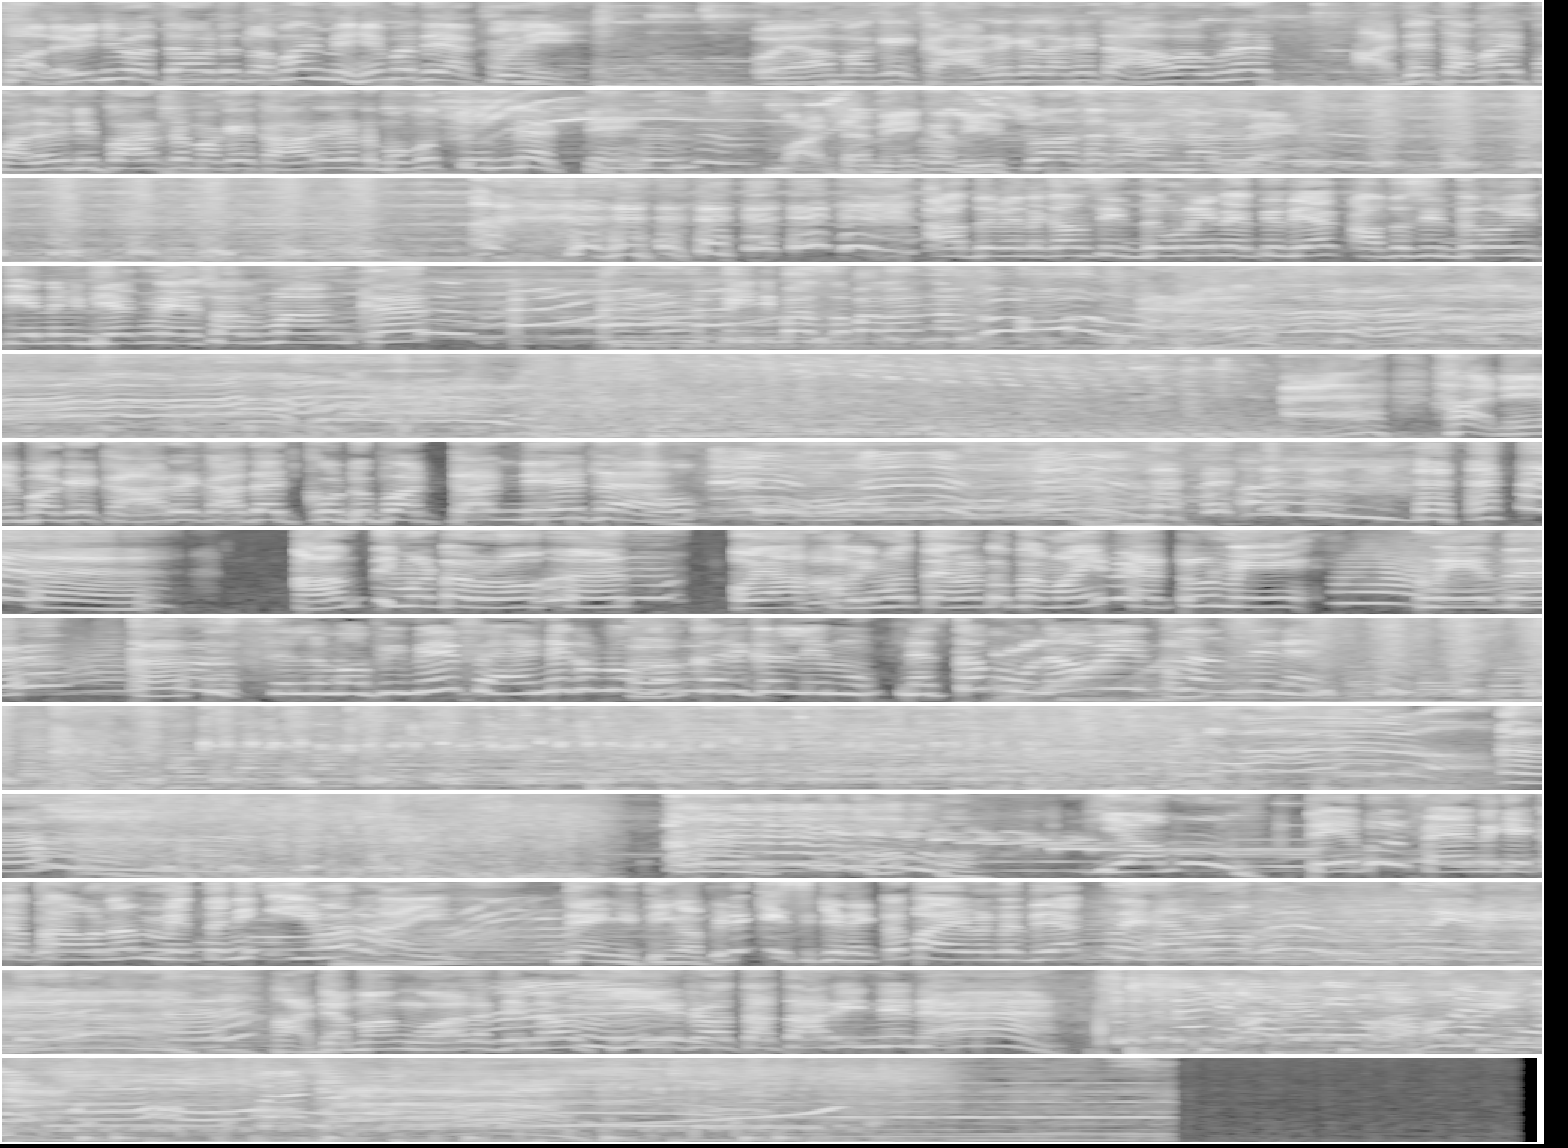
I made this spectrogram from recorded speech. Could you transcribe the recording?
පළවෙනි වතාවට තමයි මෙහෙම දෙයක් වුණේ. ඔයා මගේ කාරක ළඟට ආව වුණත් අද තමයි පළවෙනි පාරට මගේ කාරකට මොකුත් තුන්නේ නැත්තේ. මට මේක විශ්වාස කරන්නත් බෑ. අද වෙනකන් සිද්ධ වුණේ නැති දෙයක් අද සිද්ධ නොවී තියෙන විදියක් නෑ ශර්මා අංකල් ම්ම්, පිටිපස්ස බලන්නකෝ අනේ මගේ කාරක අදත් කුඩු පට්ටන් නේද? අන්තිමට රෝහන් ඔයා හරිම තැනට තමයි වැටුනේ නේද? ඉස්සෙල්ලම අපි මේ ෆෑන් එක මොකක් හරි කරලිමු නැත්තම් මොනවා වෙයිද දන්නේ නැහැ යමු ටේබල් ෆෑන් එක කතාව නම් මෙතනින් ඉවරයි දැන් ඉතින් අපිට කිසි කෙනෙක්ට බය වෙන්න දෙයක් නැහැ රෝහන් නෙවෙයිද? අද මං ඔයාලා දෙන්නව කීයටවත් අතාරින්නේ නෑ. අනේ රෝහන් අහම ඉන්න.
